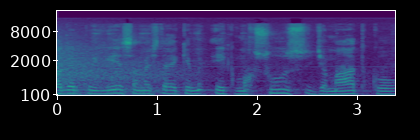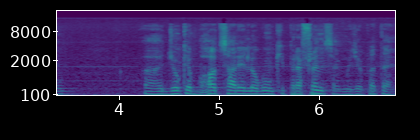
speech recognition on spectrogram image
अगर कोई ये समझता है कि एक मखसूस जमात को जो कि बहुत सारे लोगों की प्रेफरेंस है, मुझे पता है,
